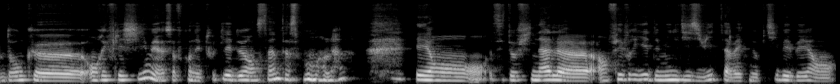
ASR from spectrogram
Donc, euh, on réfléchit, mais sauf qu'on est toutes les deux enceintes à ce moment-là. Et c'est au final euh, en février 2018, avec nos petits bébés en,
